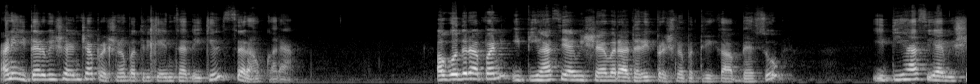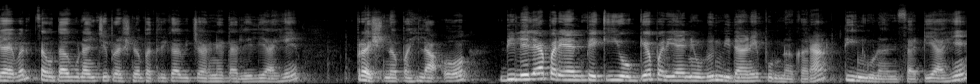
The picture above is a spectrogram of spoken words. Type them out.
आणि इतर विषयांच्या प्रश्नपत्रिकेंचा देखील सराव करा. अगोदर आपण इतिहास या विषयावर आधारित प्रश्नपत्रिका अभ्यासू. इतिहास या विषयावर चौदा गुणांची प्रश्नपत्रिका विचारण्यात आलेली आहे. प्रश्न पहिला अ दिलेल्या पर्यायांपैकी योग्य पर्याय निवडून विधाने पूर्ण करा. तीन गुणांसाठी आहे.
